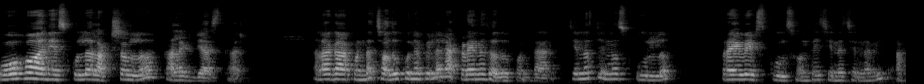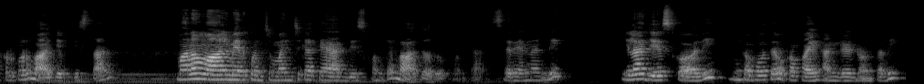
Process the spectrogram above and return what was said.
ఓహో అనే స్కూల్లో లక్షల్లో కలెక్ట్ చేస్తారు. అలా కాకుండా చదువుకునే పిల్లలు ఎక్కడైనా చదువుకుంటారు. చిన్న చిన్న స్కూల్లో ప్రైవేట్ స్కూల్స్ ఉంటాయి చిన్న చిన్నవి అక్కడ కూడా బాగా చెప్పిస్తారు. మనం వాళ్ళ మీద కొంచెం మంచిగా కేర్ తీసుకుంటే బాగా చదువుకుంటారు. సరేనండి? ఇలా చేసుకోవాలి. ఇంకపోతే ఒక ఫైవ్ హండ్రెడ్ ఉంటుంది.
